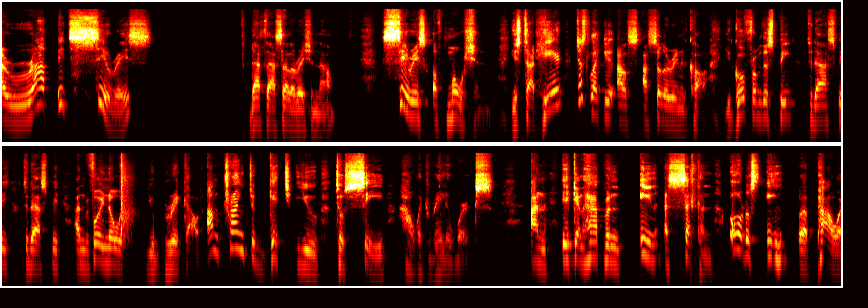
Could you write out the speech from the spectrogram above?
a rapid series. That's the acceleration now. Series of motion. You start here, just like you're accelerating a car. You go from the speed to that speed to that speed, and before you know it, you break out. I'm trying to get you to see how it really works. and it can happen in a second. All this in, uh, power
